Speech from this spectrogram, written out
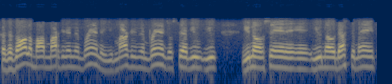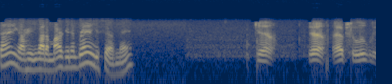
because it's all about marketing and branding. You marketing and brand yourself. You you you know what I'm saying? And, and you know that's the main thing out here. You got to market and brand yourself, man. Yeah, yeah, absolutely.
